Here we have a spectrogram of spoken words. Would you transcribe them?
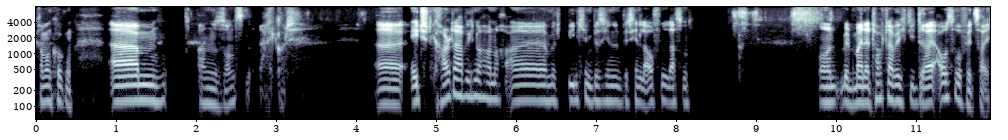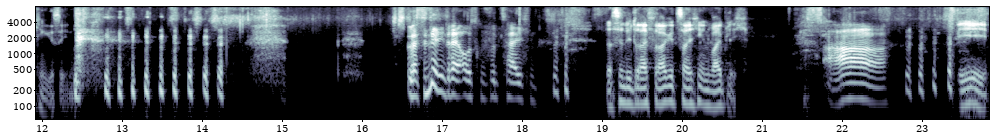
Kann man gucken. Ähm, ansonsten, ach Gott. Äh, Agent Carter habe ich noch, noch äh, mit Bienchen ein bisschen, ein bisschen laufen lassen. Und mit meiner Tochter habe ich die drei Ausrufezeichen gesehen. Was sind denn die drei Ausrufezeichen? Das sind die drei Fragezeichen in weiblich. Ah. B.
